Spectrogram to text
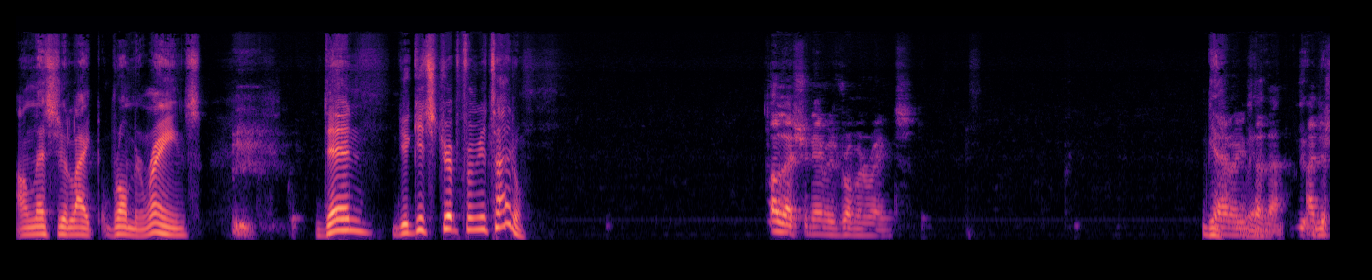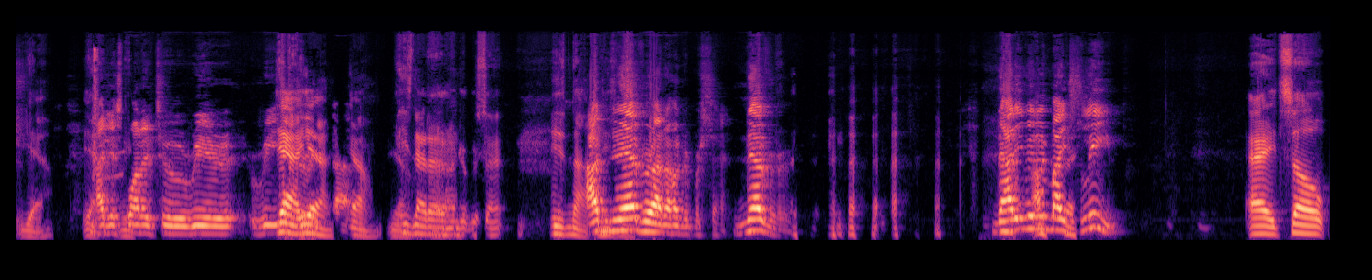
unless you're like Roman Reigns, then you get stripped from your title. Unless your name is Roman Reigns. Yeah, I know you yeah. said that. I just yeah. Yeah, I just yeah. wanted to re, re yeah, yeah, yeah, yeah, He's not at 100. percent He's not. I'm He's never not. at 100. percent Never. not even in my sleep. Hey, so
